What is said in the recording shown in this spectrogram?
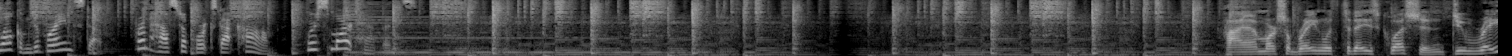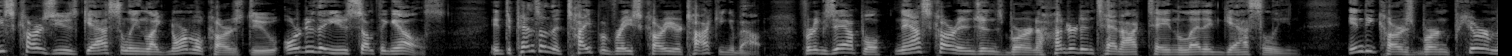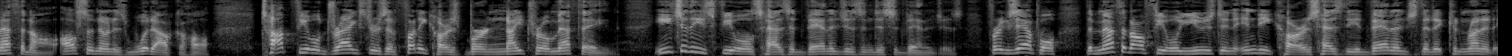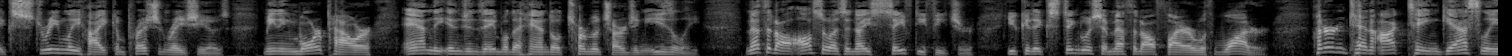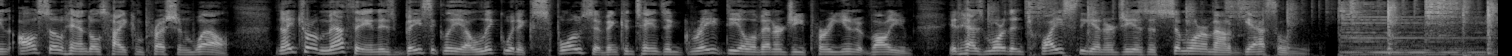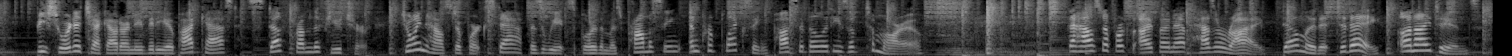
Welcome to Brain Stuff from HowStuffWorks.com, where smart happens. Hi, I'm Marshall Brain with today's question. Do race cars use gasoline like normal cars do, or do they use something else? It depends on the type of race car you're talking about. For example, NASCAR engines burn 110 octane leaded gasoline. Indy cars burn pure methanol, also known as wood alcohol. Top fuel dragsters and funny cars burn nitromethane. Each of these fuels has advantages and disadvantages. For example, the methanol fuel used in Indy cars has the advantage that it can run at extremely high compression ratios, meaning more power, and the engine's able to handle turbocharging easily. Methanol also has a nice safety feature. You can extinguish a methanol fire with water. 110 octane gasoline also handles high compression well. Nitromethane is basically a liquid explosive and contains a great deal of energy per unit volume. It has more than twice the energy as a similar amount of gasoline. Be sure to check out our new video podcast, Stuff from the Future. Join Works staff as we explore the most promising and perplexing possibilities of tomorrow. The Works iPhone app has arrived. Download it today on iTunes.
